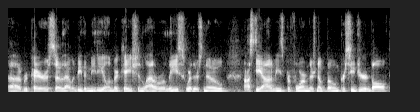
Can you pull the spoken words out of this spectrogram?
uh, repairs, so that would be the medial imbrication, lateral release, where there's no osteotomies performed, there's no bone procedure involved.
